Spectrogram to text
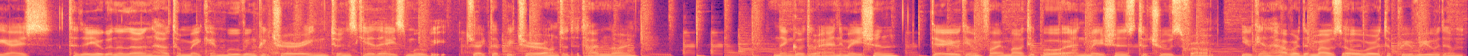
guys, today you're gonna learn how to make a moving picture in TunesKit AceMovi. Drag the picture onto the timeline, then go to animation. There you can find multiple animations to choose from. You can hover the mouse over to preview them.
